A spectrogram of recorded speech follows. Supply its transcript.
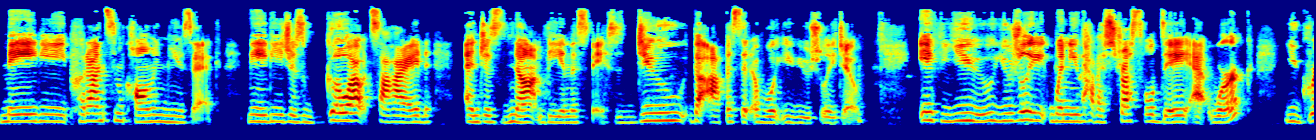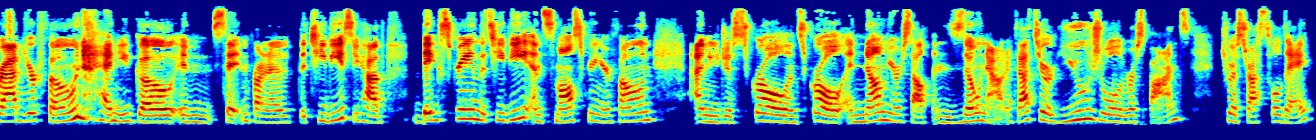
Maybe put on some calming music maybe just go outside and just not be in the space. Do the opposite of what you usually do. If you usually, when you have a stressful day at work, you grab your phone and you go and sit in front of the TV. So you have big screen, the TV, and small screen, your phone, and you just scroll and scroll and numb yourself and zone out. If that's your usual response to a stressful day,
